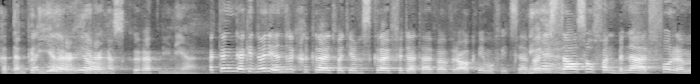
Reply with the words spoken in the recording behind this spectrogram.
gedink het die hele nee, ja. regering is korrup nie, nee. Ek dink ek het nooit die indruk gekry het wat jy geskryf het dat hy wou wraak neem of iets nie. Hy wou Nee. die stelsel van binne hervorm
